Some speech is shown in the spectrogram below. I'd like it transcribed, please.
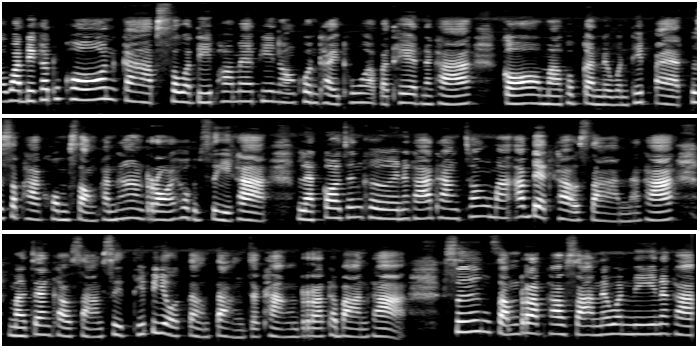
สวัสดีค่ะทุกคนกับสวัสดีพ่อแม่พี่น้องคนไทยทั่วประเทศนะคะ ก็มาพบกันในวันที่ 8 พฤษภาคม 2564 ค่ะ และก็เช่นเคยนะคะ ทางช่องมาอัปเดตข่าวสารนะคะ มาแจ้งข่าวสารสิทธิประโยชน์ต่างๆ จากทางรัฐบาลค่ะ ซึ่งสำหรับข่าวสารในวันนี้นะคะ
